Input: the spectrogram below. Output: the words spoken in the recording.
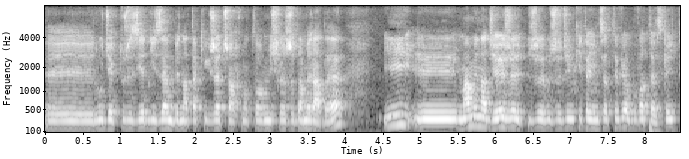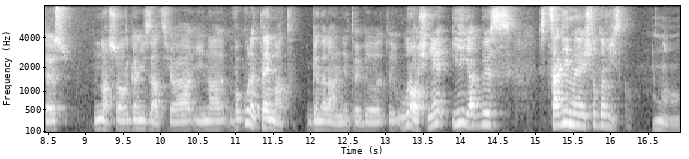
y, ludzie, którzy zjedli zęby na takich rzeczach, no to myślę, że damy radę. I y, mamy nadzieję, że, że, że dzięki tej inicjatywie obywatelskiej też nasza organizacja i na, w ogóle temat generalnie tego, tego urośnie i jakby scalimy środowisko. No,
